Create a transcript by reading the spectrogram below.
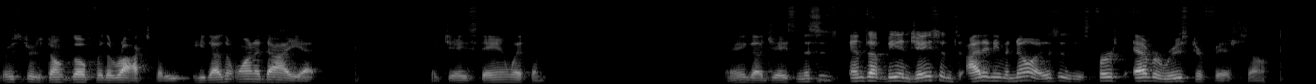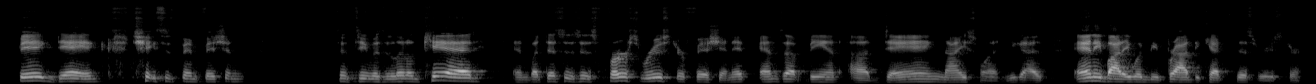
Roosters don't go for the rocks, but he's he doesn't want to die yet. But Jay's staying with him. There you go, Jason. This is ends up being Jason's. I didn't even know it. This is his first ever rooster fish. So big day. Jason's been fishing since he was a little kid, and but this is his first rooster fish, and it ends up being a dang nice one. You guys, anybody would be proud to catch this rooster.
